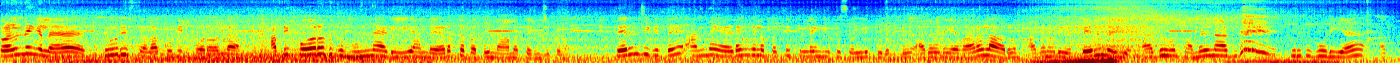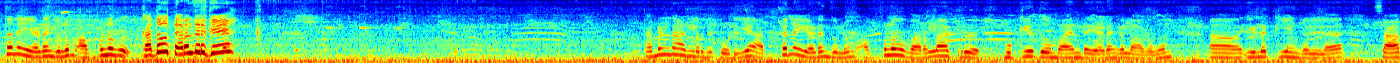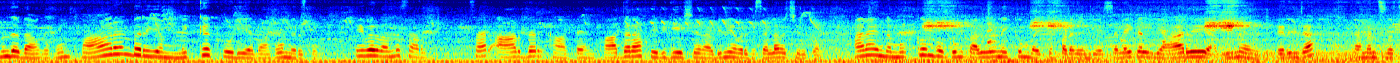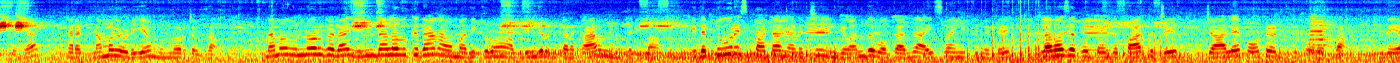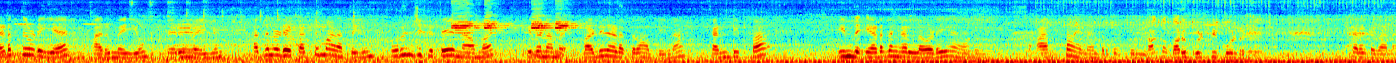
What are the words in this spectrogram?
குழந்தைங்கள டூரிஸ்ட் எல்லாம் கூட்டிகிட்டு போகிறோம்ல அப்படி போகிறதுக்கு முன்னாடி அந்த இடத்த பற்றி நாம் தெரிஞ்சுக்கணும். தெரிஞ்சுக்கிட்டு அந்த இடங்களை பற்றி பிள்ளைங்களுக்கு சொல்லி கொடுத்து அதனுடைய வரலாறும் அதனுடைய பெருமையும் அதுவும் தமிழ்நாட்டில் இருக்கக்கூடிய அத்தனை இடங்களும் அவ்வளவு. கதவு திறந்திருக்கு? தமிழ்நாட்டில் இருக்கக்கூடிய அத்தனை இடங்களும் அவ்வளவு வரலாற்று முக்கியத்துவம் வாய்ந்த இடங்களாகவும் இலக்கியங்களில் சார்ந்ததாகவும் பாரம்பரியம் மிக்கக்கூடியதாகவும் இருக்கும். இவர் வந்து sir sir Arthur Cotton father of irrigation அப்படின்னு அவருக்கு செல்ல வச்சுருக்கோம். ஆனால் இந்த முக்கொம்புக்கும் கல்லணைக்கும் வைக்கப்பட வேண்டிய சிலைகள் யார் அப்படின்னு உங்களுக்கு தெரிஞ்சால் கமெண்ட்ஸில் சொல்லுங்கள் கரெக்ட் நம்மளுடைய முன்னோர்கள் தான். நம்ம முன்னோர்களை இந்த அளவுக்கு தான் நம்ம மதிக்கிறோம் அப்படிங்கிறதுக்கான காரணம் தெரியுமா? இதை டூரிஸ்ட் ஸ்பாட்டாக நினச்சி இங்கே வந்து உட்காந்து ஐஸ் வாங்கி தின்னுட்டு லவர்ஸை கூட்டு வந்து பார்த்துட்டு ஜாலியாக ஃபோட்டோ எடுத்துகிட்டு போகிறது தான் இந்த இடத்துடைய அருமையும் பெருமையும் அதனுடைய கட்டுமானத்தையும் புரிஞ்சுக்கிட்டு நாம் இதை நம்ம வழி நடத்துகிறோம் அப்படின்னா கண்டிப்பாக இந்த இடத்துங்களோடைய அர்த்தம் என்னன்றது புரியும். கரெக்டு தானே?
